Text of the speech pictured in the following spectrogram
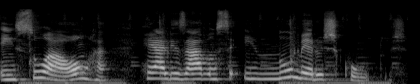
Em sua honra, realizavam-se inúmeros cultos.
